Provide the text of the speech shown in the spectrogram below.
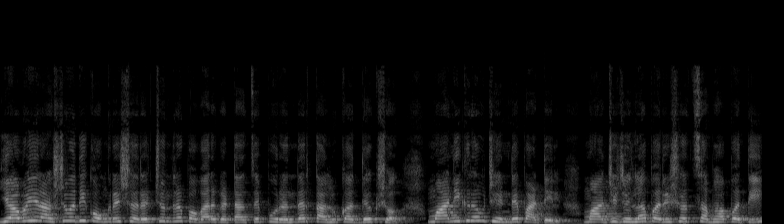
यावेळी राष्ट्रवादी काँग्रेस शरदचंद्र पवार गटाचे पुरंदर तालुका अध्यक्ष माणिकराव झेंडे पाटील माजी जिल्हा परिषद सभापती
